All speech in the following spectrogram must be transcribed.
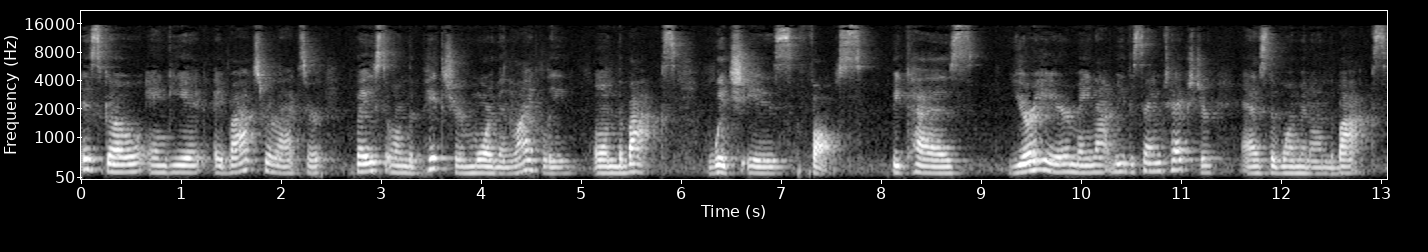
is go and get a box relaxer based on the picture more than likely on the box, which is false because your hair may not be the same texture as the woman on the box.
